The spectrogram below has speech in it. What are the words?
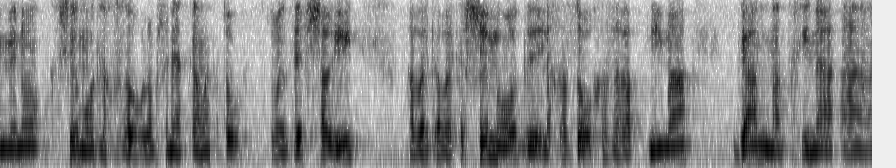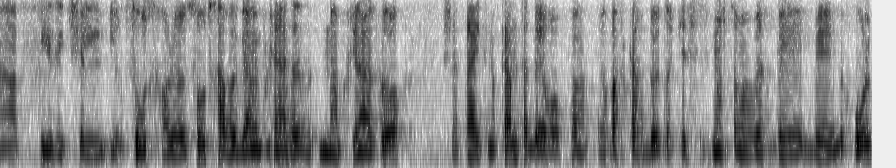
ממנו, קשה מאוד לחזור, לא משנה עד כמה אתה טוב. זאת אומרת, זה אפשרי, אבל, אבל קשה מאוד אה, לחזור חזרה פנימה, גם מהבחינה הפיזית של ירצו אותך או לא ירצו אותך, אבל גם מבחינת, מהבחינה הזו שאתה התמקמת באירופה, הרווחת הרבה יותר כסף ממה שאתה מרוויח בחו"ל,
